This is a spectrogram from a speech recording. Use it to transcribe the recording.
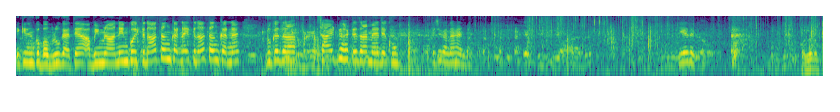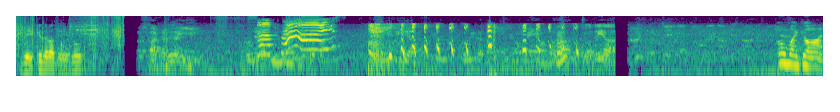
लेकिन इनको बबलू कहते हैं। अब इमरान ने इनको इतना तंग करना है इतना तंग करना है। रुके ज़रा साइड पे हटे ज़रा मैं देखूँ। पीछे करना है। ये देखो। तो देख के ज़रा देख लो। Oh my god.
